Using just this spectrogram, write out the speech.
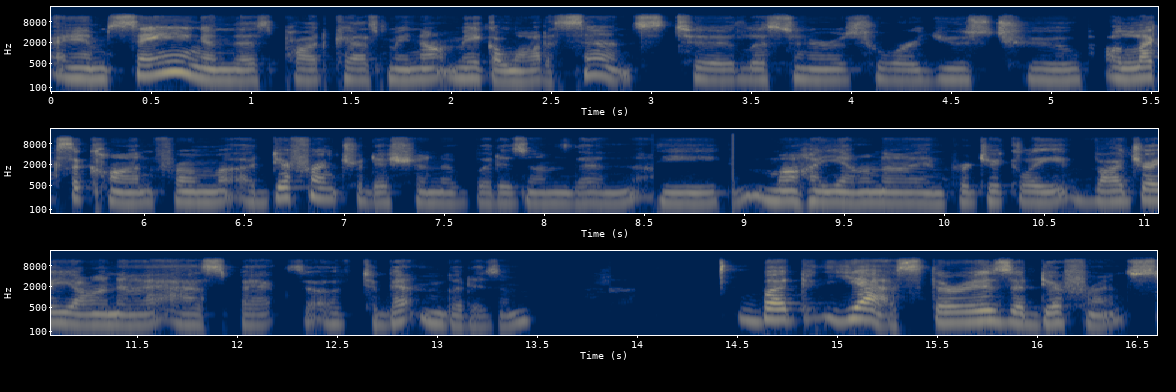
I am saying in this podcast may not make a lot of sense to listeners who are used to a lexicon from a different tradition of Buddhism than the Mahayana and particularly Vajrayana aspects of Tibetan Buddhism. But yes, there is a difference.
